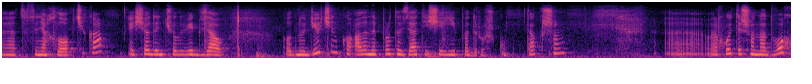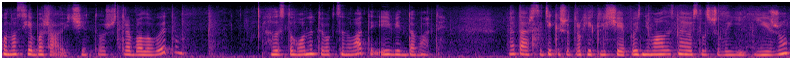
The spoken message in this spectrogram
е, цуценя хлопчика. І ще один чоловік взяв одну дівчинку, але не проти взяти ще її подружку. Так що е, рахуйте, що на двох у нас є бажаючі. Тож треба ловити, глистогонити, вакцинувати і віддавати. Наташці тільки що трохи кліщей познімали з нею, ось лишили їй їжу,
